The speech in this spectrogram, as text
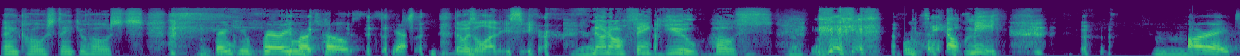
Thank host. Thank you, hosts. Thank you very much, hosts. Yes. That was a lot easier. No, no, thank you, hosts. Help me. Mm-hmm. All right,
